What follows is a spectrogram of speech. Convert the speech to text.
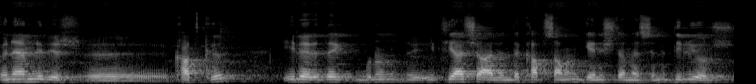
önemli bir e, katkı. İleride bunun ihtiyaç halinde kapsamının genişlemesini diliyoruz.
